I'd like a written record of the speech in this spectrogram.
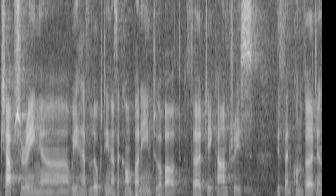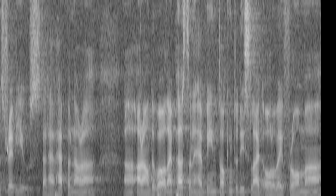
capturing. Uh, we have looked in as a company into about 30 countries, different convergence reviews that have happened around, uh, around the world. I personally have been talking to this slide all the way from uh,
